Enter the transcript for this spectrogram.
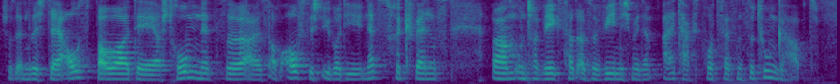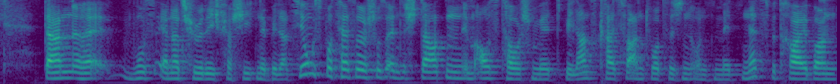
schlussendlich der Ausbauer der Stromnetze, als auch Aufsicht über die Netzfrequenz ähm, unterwegs, hat also wenig mit den Alltagsprozessen zu tun gehabt. Dann äh, muss er natürlich verschiedene Bilanzierungsprozesse schlussendlich starten im Austausch mit Bilanzkreisverantwortlichen und mit Netzbetreibern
